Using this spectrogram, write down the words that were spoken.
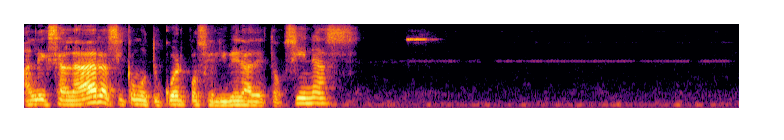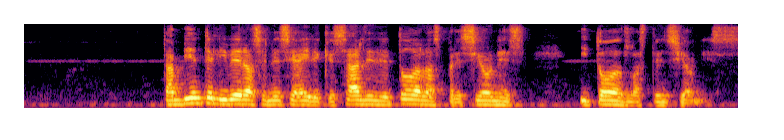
Al exhalar, así como tu cuerpo se libera de toxinas, también te liberas en ese aire que sale de todas las presiones y todas las tensiones.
